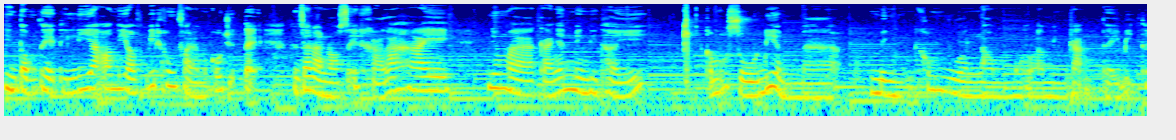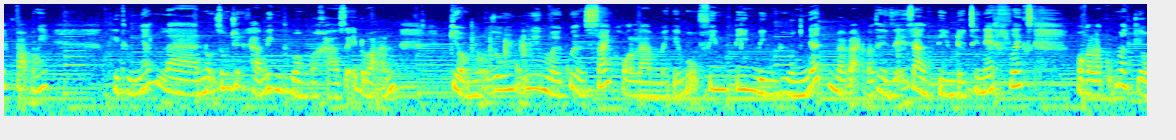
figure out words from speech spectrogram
Nhìn tổng thể thì Lia on the Offbeat không phải là một câu chuyện tệ, thật ra là nó sẽ khá là hay. Nhưng mà cá nhân mình thì thấy có một số điểm mà mình không vừa lòng hoặc là mình cảm thấy bị thất vọng ấy thì thứ nhất là nội dung chuyện khá bình thường và khá dễ đoán kiểu nội dung cũng như mấy quyển sách hoặc là mấy cái bộ phim tin bình thường nhất mà bạn có thể dễ dàng tìm được trên Netflix, hoặc là cũng là kiểu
